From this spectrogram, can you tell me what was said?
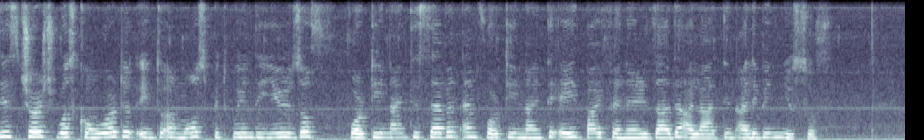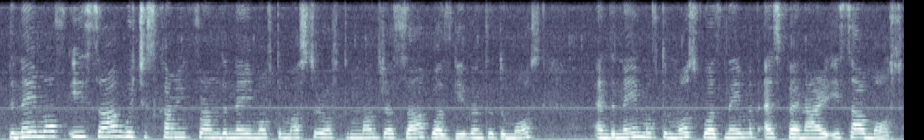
this church was converted into a mosque between the years of 1497 and 1498 by Fenerizade Alaaddin Ali bin Yusuf. The name of Isa, which is coming from the name of the master of the madrasa, was given to the mosque, and the name of the mosque was named as Fenari Isa Mosque.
